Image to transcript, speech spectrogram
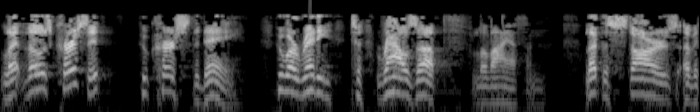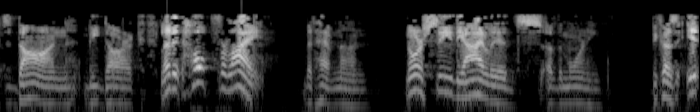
Let those curse it who curse the day, who are ready to rouse up Leviathan. Let the stars of its dawn be dark. Let it hope for light, but have none, nor see the eyelids of the morning. Because it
